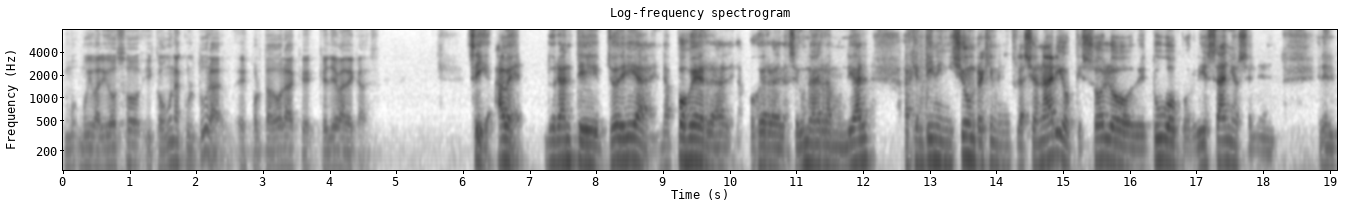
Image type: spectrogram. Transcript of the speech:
muy valioso y con una cultura exportadora que, lleva décadas. Sí, a ver, durante, yo diría, en la posguerra, de la posguerra de la Segunda Guerra Mundial, Argentina inició un régimen inflacionario que solo detuvo por 10 años en el, en el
